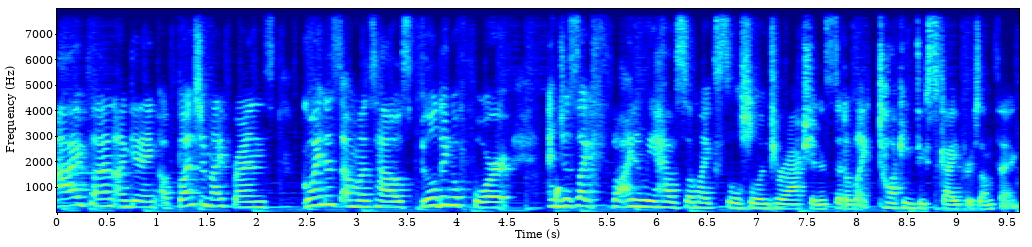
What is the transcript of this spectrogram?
I plan on getting a bunch of my friends, going to someone's house, building a fort, and just like finally have some like social interaction instead of like talking through Skype or something.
